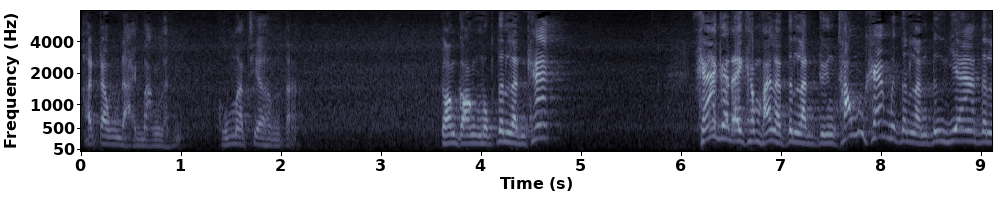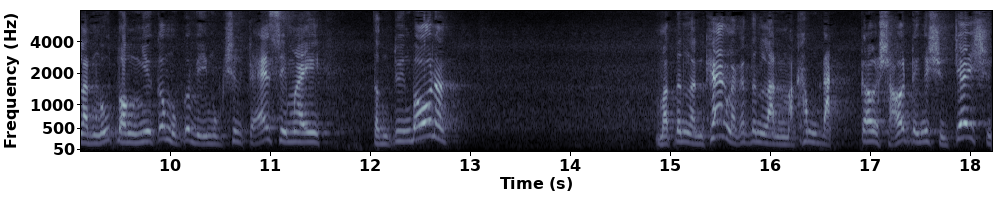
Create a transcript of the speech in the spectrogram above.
ở trong đại mạng lệnh của Matthew hôm ta. Còn còn một tin lành khác. Khác ở đây không phải là tin lành truyền thống, khác với tin lành tư gia, tin lành ngũ tuần như có một cái vị mục sư trẻ si mây từng tuyên bố đó. Mà tin lành khác là cái tin lành mà không đặt cơ sở trên cái sự chế, sự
